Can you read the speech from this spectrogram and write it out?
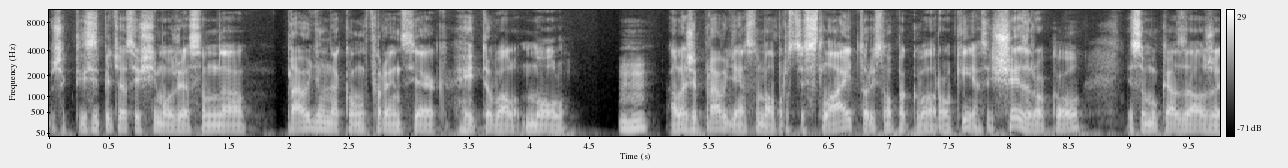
že ty si Peťa si všimol, že ja som na pravidelných konferenciách hejtoval MOL. Mm-hmm. Ale že pravidelne som mal proste slide, ktorý som opakoval roky, asi 6 rokov, kde som ukázal, že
